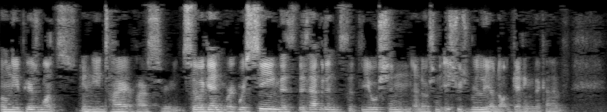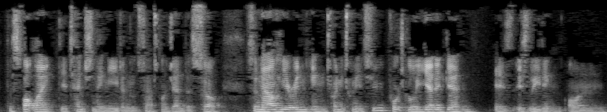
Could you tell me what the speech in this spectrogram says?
only appears once in the entire Paris Agreement. So again, we're, we're seeing there's, there's evidence that the ocean and ocean issues really are not getting the kind of the spotlight, the attention they need on the international agenda. So, so now here in, in 2022, Portugal yet again is, is leading on,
